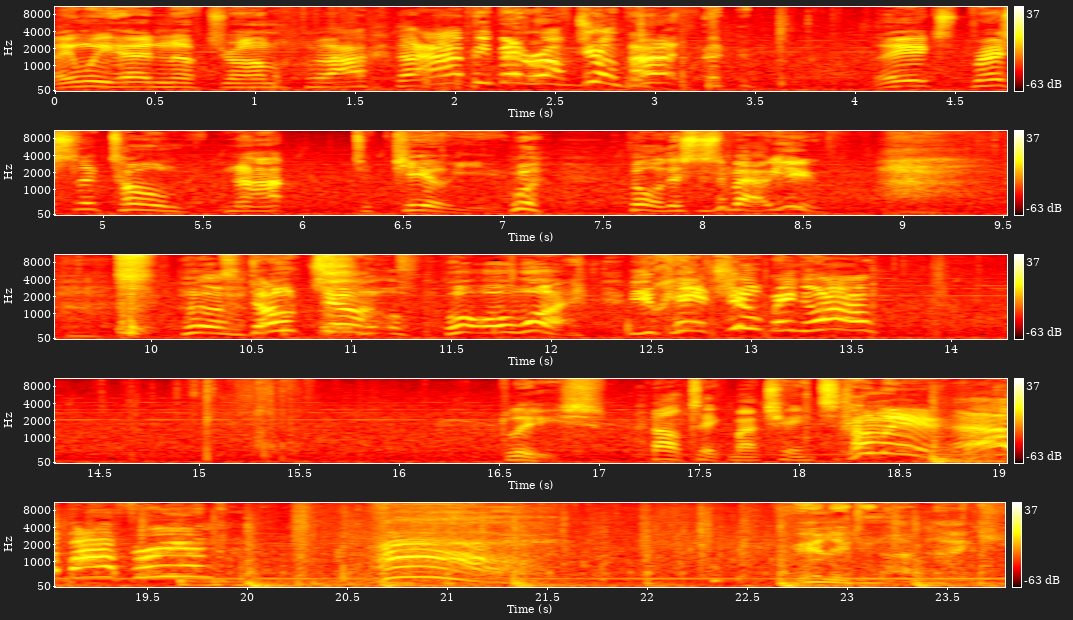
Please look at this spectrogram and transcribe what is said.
Ain't we had enough drama? I, I'd be better off jumping. They expressly told me not to kill you. Oh, this is about you. Don't jump. Or, or what? You can't shoot me, no. Please. I'll take my chances. Come here. Uh, bye, friend. Really do not like you.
